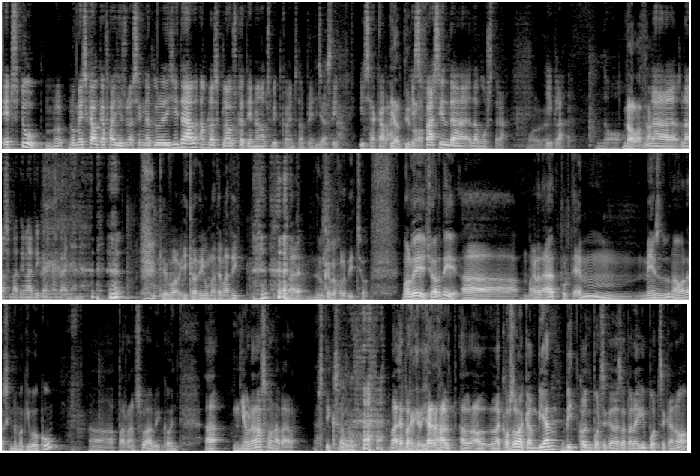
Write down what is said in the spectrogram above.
ets tu, no, només cal que facis una signatura digital amb les claus que tenen els bitcoins del principi. Ja I s'ha acabat. I és fàcil de demostrar. I clar, no, No la fa. La, les matemàtiques no enganyen. Que bo, I que ho diu matemàtic. vale? Nunca mejor dicho. Molt bé, Jordi, uh, m'ha agradat. Portem més d'una hora, si no m'equivoco, uh, parlant sobre el Bitcoin. Uh, N'hi haurà una segona part, estic segur. vale? Perquè ja el, el, el, la cosa va canviant, Bitcoin pot ser que desaparegui, pot ser que no.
